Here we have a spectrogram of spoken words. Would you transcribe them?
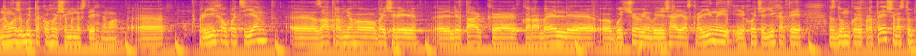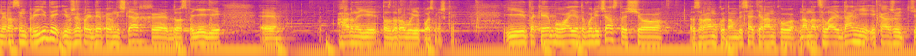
не може бути такого, що ми не встигнемо. Е, приїхав пацієнт, е, завтра в нього ввечері е, літак, е, корабель, будь-що він виїжджає з країни і хоче їхати з думкою про те, що наступний раз він приїде і вже пройде певний шлях до своєї гарної та здорової посмішки. І таке буває доволі часто, що зранку, там, в 10 ранку, нам надсилають дані і кажуть,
